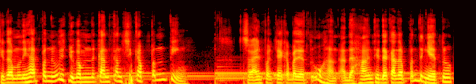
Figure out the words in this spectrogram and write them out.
kita melihat penulis juga menekankan sikap penting. Selain percaya kepada Tuhan, ada hal yang tidak kalah penting yaitu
